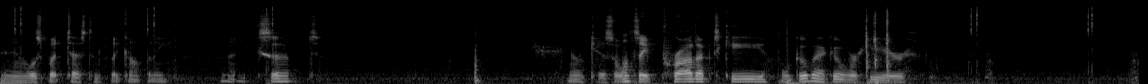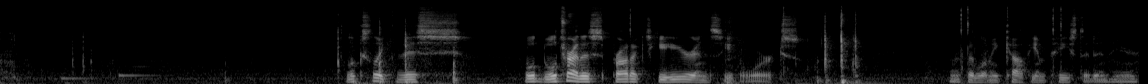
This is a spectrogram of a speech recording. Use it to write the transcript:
And we'll just put testing for the company. I accept. Okay, so once a product key, we'll go back over here. Looks like this. We'll we'll try this product here and see if it works. I wonder if it'll let me copy and paste it in here.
